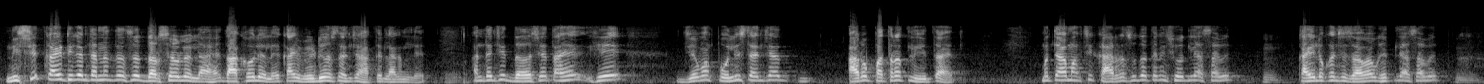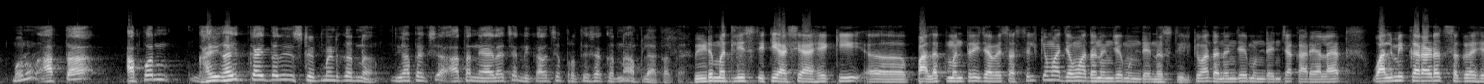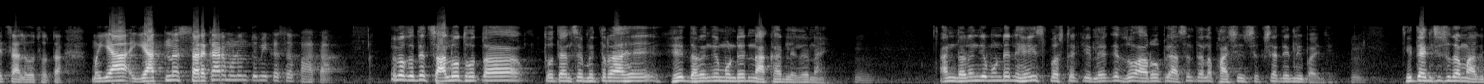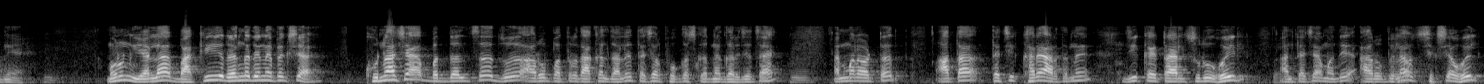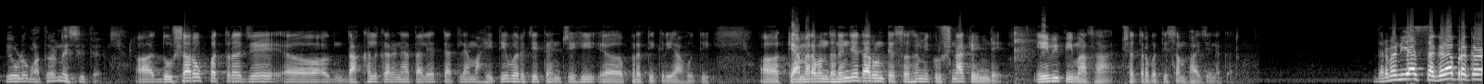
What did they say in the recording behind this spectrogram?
निश्चित काही ठिकाणी त्यांना तसं दर्शवलेलं आहे दाखवलेलं आहे. काही व्हिडिओज त्यांच्या हाती लागलेले आहेत. आणि त्यांची दहशत आहे हे जेव्हा पोलीस त्यांच्या आरोपपत्रात लिहित आहेत मग त्यामागची कारणं सुद्धा त्यांनी शोधली असावीत? काही लोकांचे जबाब घेतले असावेत. म्हणून आता आपण घाईघाईत काहीतरी स्टेटमेंट करणं यापेक्षा आता न्यायालयाच्या निकालाची प्रतीक्षा करणं आपल्या हातात आहे. बीडमधली स्थिती अशी आहे की पालकमंत्री ज्यावेळेस असतील किंवा जेव्हा धनंजय मुंडे नसतील किंवा धनंजय मुंडेंच्या कार्यालयात वाल्मिक कराडच सगळं हे चालवत होता मग या यातनं सरकार म्हणून तुम्ही कसं पाहता? बघा ते चालवत होता तो त्यांचे मित्र आहे हे धनंजय मुंडेंनी नाकारलेलं नाही. आणि धनंजय मुंडेंनी हेही स्पष्ट केलं की जो आरोपी असेल त्याला फाशी शिक्षा दिली पाहिजे. ही त्यांची सुद्धा मागणी आहे. म्हणून याला बाकी रंग देण्यापेक्षा खुनाच्या बद्दलचं जो आरोपपत्र दाखल झालं त्याच्यावर फोकस करणं गरजेचं आहे. आणि मला वाटतं आता त्याची खऱ्या अर्थाने जी काही ट्रायल सुरू होईल आणि त्याच्यामध्ये आरोपीला शिक्षा होईल एवढं मात्र निश्चित आहे. अ, दोषारोप पत्र जे दाखल करण्यात आले त्यातल्या माहितीवरची त्यांची ही प्रतिक्रिया होती. कॅमेरामन धनंजय दारुंटेसह मी कृष्णा केंडे एबीपी माझा छत्रपती संभाजीनगर. दरम्यान या सगळ्या प्रकरणात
